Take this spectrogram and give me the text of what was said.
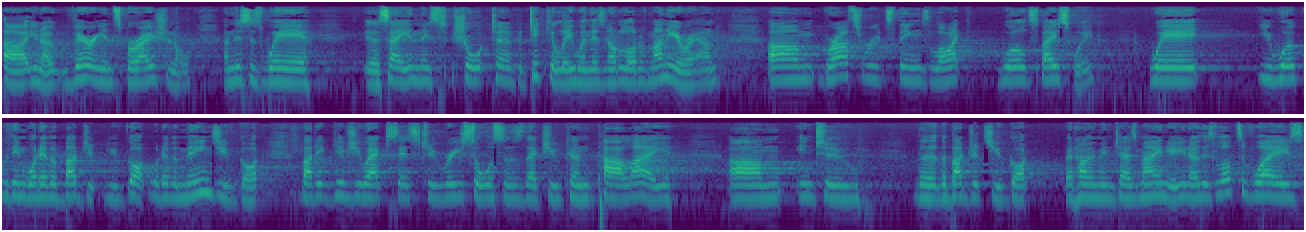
uh, you know, very inspirational. And this is where, uh, say, in this short term, particularly when there's not a lot of money around, um, grassroots things like World Space Week, where you work within whatever budget you've got, whatever means you've got, but it gives you access to resources that you can parlay um, into the, the budgets you've got at home in Tasmania. You know, there's lots of ways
